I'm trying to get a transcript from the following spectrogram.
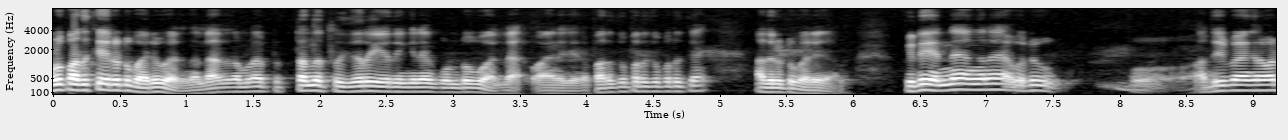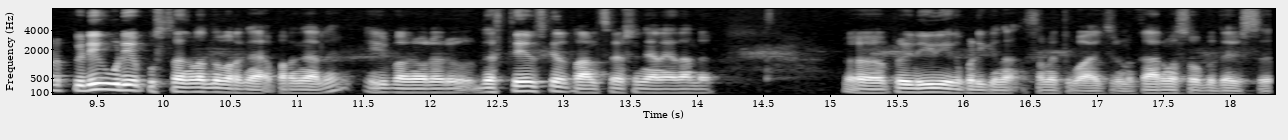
നമ്മൾ പതുക്കെ അതിലോട്ട് വരുമായിരുന്നു അല്ലാതെ നമ്മളെ പെട്ടെന്ന് ട്രിഗർ ചെയ്ത് ഇങ്ങനെ കൊണ്ടുപോകല്ല വായന ചെയ്യുന്നത്. പതുക്കെ പതുക്കെ പതുക്കെ അതിലോട്ട് വരികയാണ്. പിന്നെ എന്നെ അങ്ങനെ ഒരു അതിഭയങ്കരമായിട്ട് പിടികൂടിയ പുസ്തകങ്ങളെന്ന് പറഞ്ഞാൽ പറഞ്ഞാൽ ഈ പറഞ്ഞ പോലെ ഒരു ദസ്തേവ്സ്കിയുടെ ട്രാൻസ്ലേഷൻ ഞാൻ ഏതാണ്ട് പ്രീ ഡിഗ്രിയൊക്കെ പഠിക്കുന്ന സമയത്ത് വായിച്ചിട്ടുണ്ട്. കാർമസോബദേഴ്സ്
